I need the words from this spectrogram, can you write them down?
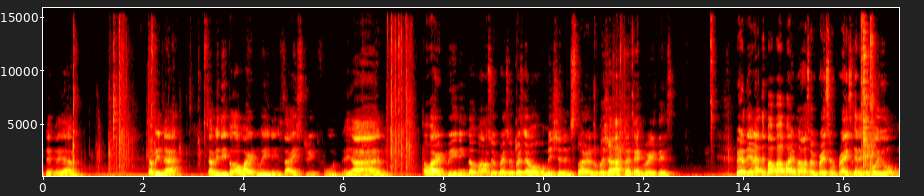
Ayan. Sabi na, sabi dito, award-winning Thai street food. Ayan. Award-winning daw mga surprise surprise. Ewan ko Michelin star, ano ba siya? Whatever it is. Pero di na natin papahabain mga surprise surprise. Ganito po yung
